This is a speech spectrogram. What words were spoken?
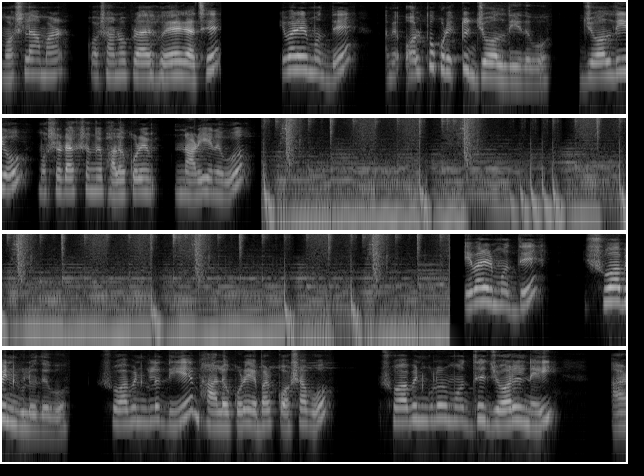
মশলা আমার কষানো প্রায় হয়ে গেছে। এবার এর মধ্যে আমি অল্প করে একটু জল দিয়ে দেবো। জল দিয়েও মশলাটা একসঙ্গে ভালো করে নাড়িয়ে নেব। এবার এর মধ্যে সোয়াবিনগুলো দেব। সোয়াবিনগুলো দিয়ে ভালো করে এবার কষাবো। সোয়াবিনগুলোর মধ্যে জল নেই, আর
